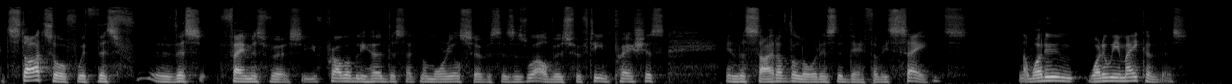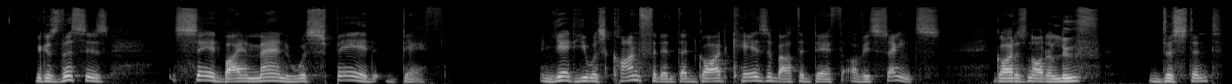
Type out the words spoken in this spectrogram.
It starts off with this, uh, this famous verse. You've probably heard this at memorial services as well. Verse 15 Precious in the sight of the Lord is the death of his saints. Now, what do, we, what do we make of this? Because this is said by a man who was spared death. And yet he was confident that God cares about the death of his saints. God is not aloof, distant,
